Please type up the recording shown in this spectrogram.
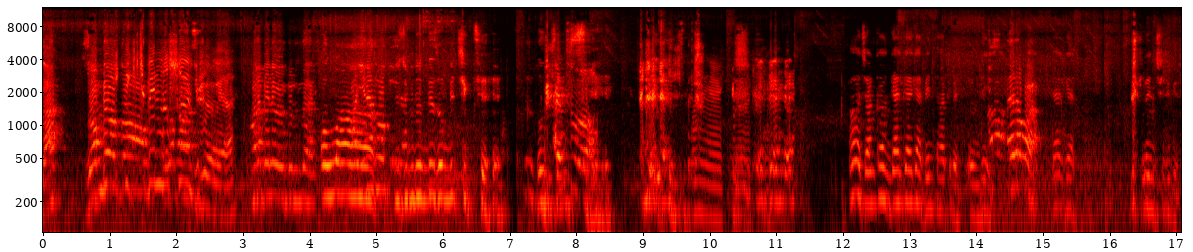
Lan. Zombi oldu. İkisi beni nasıl Olamaz. öldürüyor ya? Bana beni öldürdüler. Allah! Aa, yine doğdu. Yüzümün önünde zombi çıktı. Oğlum sen misin? Aa Cankan gel gel gel beni takip et. Öndeyiz. Aa, merhaba. Gel gel. Şuradan içeri gir.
